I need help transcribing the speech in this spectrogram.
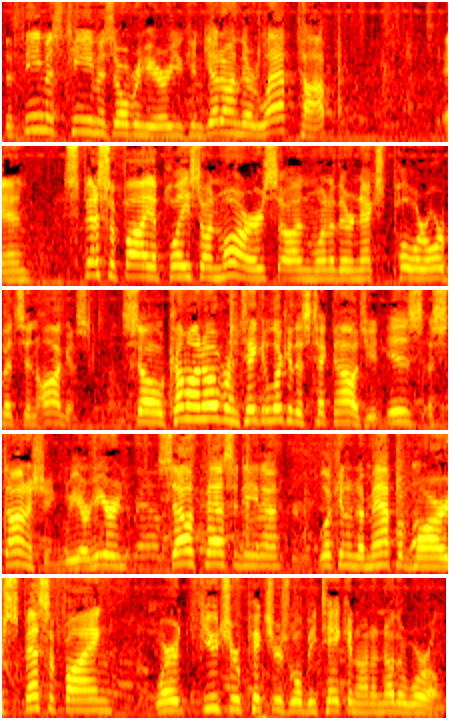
the Themis team is over here. You can get on their laptop and specify a place on Mars on one of their next polar orbits in August. So come on over and take a look at this technology. It is astonishing. We are here in South Pasadena looking at a map of Mars specifying where future pictures will be taken on another world.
